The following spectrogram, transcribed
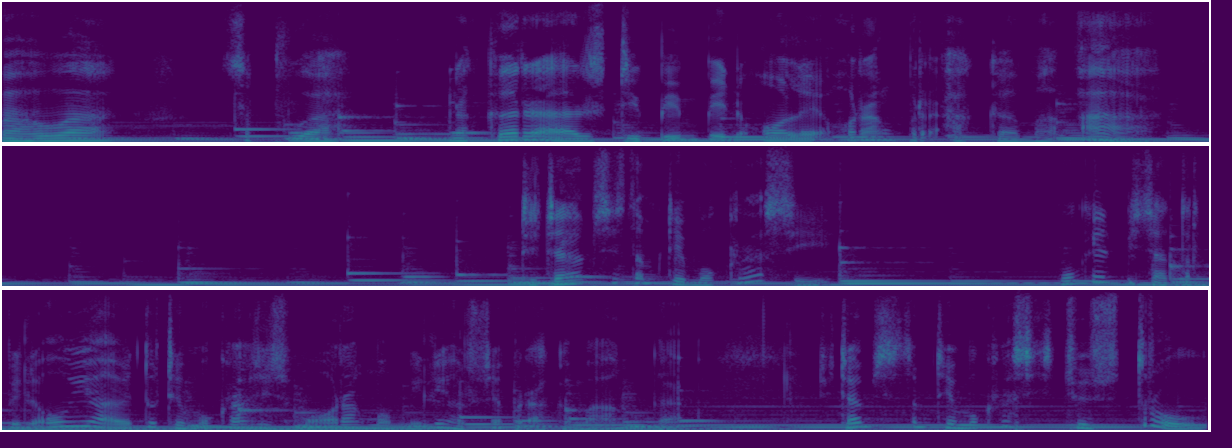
bahwa sebuah negara harus dipimpin oleh orang beragama A. Di dalam sistem demokrasi mungkin bisa terpilih oh ya itu demokrasi semua orang memilih harusnya beragama enggak. Di dalam sistem demokrasi justru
